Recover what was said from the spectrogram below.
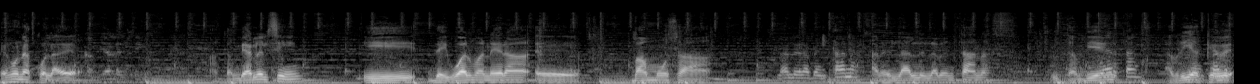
Es una coladera. A cambiarle el zinc y de igual manera eh, vamos a Darle las ventanas. arreglarle las ventanas y también Puerta, habría que ver,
